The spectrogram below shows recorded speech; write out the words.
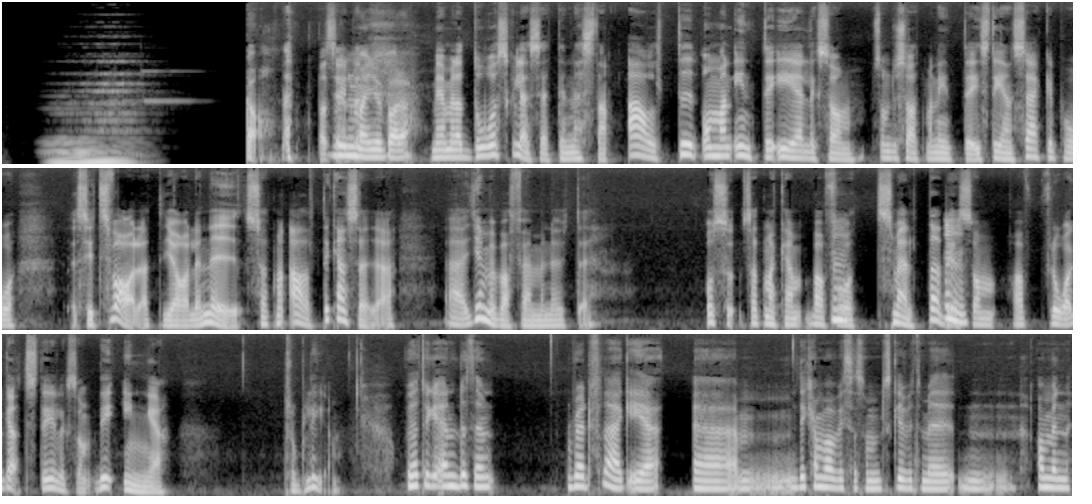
Ja, Patienter. vill man ju bara. Men jag menar, då skulle jag säga att det nästan alltid, om man inte är, liksom, som du sa, att man inte är stensäker på sitt svar, att ja eller nej, så att man alltid kan säga, eh, ge mig bara fem minuter. Och så, så att man kan bara få smälta det som har frågats. Det är, liksom, det är inga problem. Och jag tycker en liten red flag är, det kan vara vissa som skriver till mig, mm, ja men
